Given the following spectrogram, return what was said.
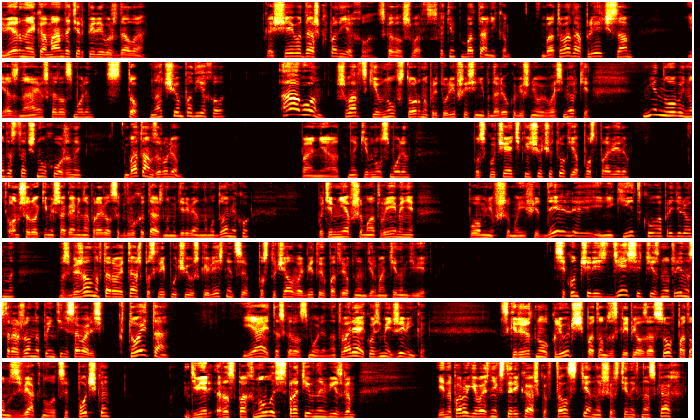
Верная команда терпеливо ждала. «Кощеева Дашка подъехала», — сказал Шварц, — «с каким-то ботаником. Ботва до плеч, сам...» «Я знаю», — сказал Смолин. «Стоп, на чем подъехала?» «А, вон!» — Шварц кивнул в сторону притулившейся неподалеку вишневой восьмерки. «Не новый, но достаточно ухоженный». Батан за рулем. Понятно, кивнул Смолин. Поскучайте-ка еще чуток, я пост проверю. Он широкими шагами направился к двухэтажному деревянному домику, потемневшему от времени, помнившему и Фиделя, и Никитку определенно, взбежал на второй этаж по скрипучей узкой лестнице, постучал в обитую потрепанным дермантином дверь. Секунд через десять изнутри настороженно поинтересовались «Кто это?» «Я это», — сказал Смолин. «Отворяй, Кузьмич, живенько». Скрежетнул ключ, потом заскрипел засов, потом звякнула цепочка. Дверь распахнулась с противным визгом, и на пороге возник старикашка в толстенных шерстяных носках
